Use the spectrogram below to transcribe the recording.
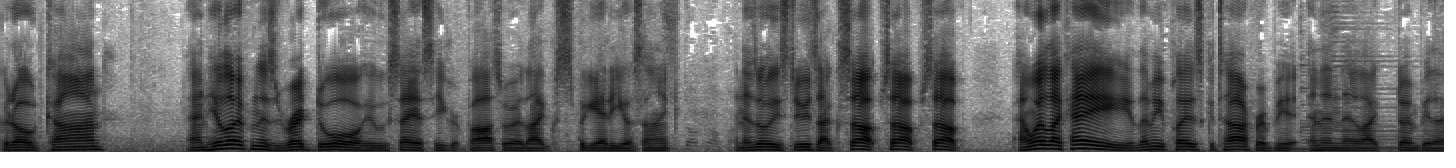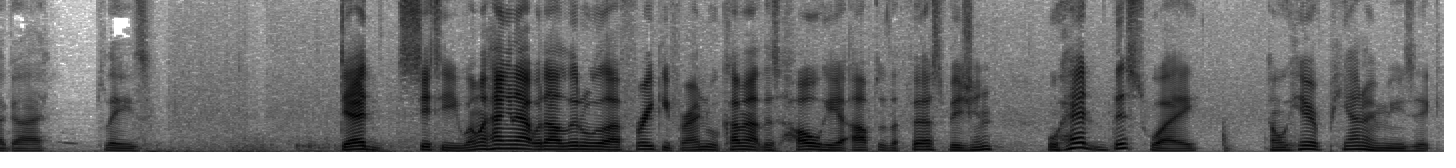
Good old Khan. And he'll open this red door. He'll say a secret password like spaghetti or something. And there's all these dudes like, sup, sup, sup. And we're like, hey, let me play this guitar for a bit. And then they're like, don't be that guy. Please. Dead City. When we're hanging out with our little uh, freaky friend, we'll come out this hole here after the first vision. We'll head this way and we'll hear piano music.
